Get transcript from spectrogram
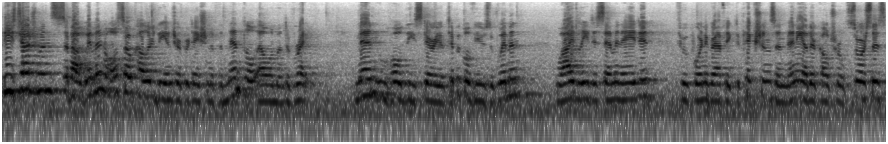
These judgments about women also colored the interpretation of the mental element of rape. Men who hold these stereotypical views of women, widely disseminated through pornographic depictions and many other cultural sources,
